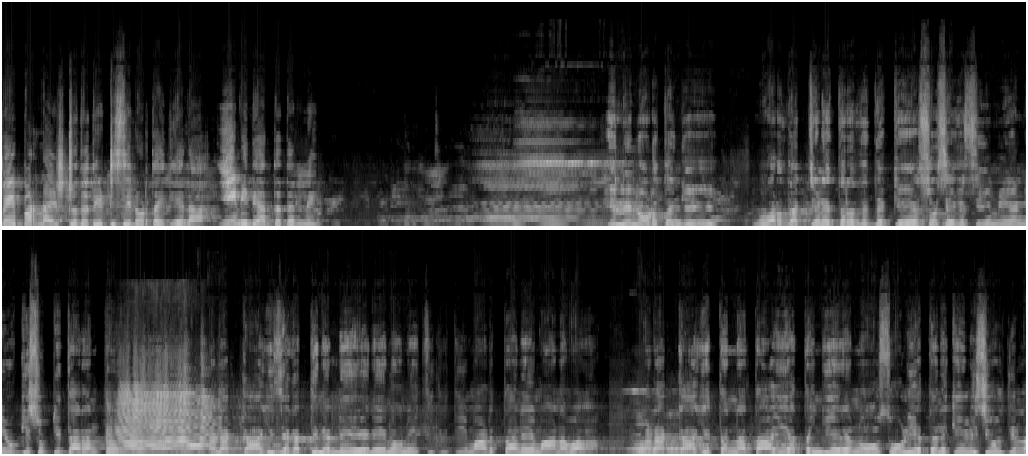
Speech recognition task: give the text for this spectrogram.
ಪೇಪರ್ನ ಎಷ್ಟೊಂದು ದಿಟ್ಟಿಸಿ ನೋಡ್ತಾ ಇದೆಯಲ್ಲ, ಏನಿದೆ ಅಂತದಲ್ಲಿ ಇಲ್ಲಿ ನೋಡು ತಂಗಿ, ವರದಕ್ಷಿಣೆ ತರದಿದ್ದಕ್ಕೆ ಸೊಸೆಗೆ ಸೀಮೆ ಎಣ್ಣೆ ಉಗ್ಗಿ ಸುಟ್ಟಿದ್ದಾರಂತೆ. ಹಣಕ್ಕಾಗಿ ಜಗತ್ತಿನಲ್ಲಿ ಏನೇನು ನೀತಿಕೃತಿ ಮಾಡುತ್ತಾನೆ ಮಾನವ ಹಣಕ್ಕಾಗಿ ತನ್ನ ತಾಯಿಯ ತಂಗಿಯರನ್ನು ಸೂಳಿಯ ತನಕ ಇಳಿಸುವುದಿಲ್ಲ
